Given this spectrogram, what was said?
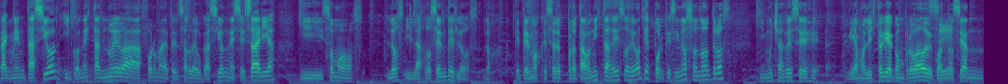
fragmentación y con esta nueva forma de pensar la educación necesaria. Y somos los y las docentes los, los que tenemos que ser protagonistas de esos debates, porque si no son otros. Y muchas veces, digamos, la historia ha comprobado que Sí. cuando se han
